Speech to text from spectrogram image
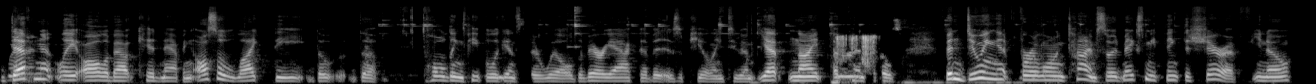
Women. Definitely all about kidnapping. Also, like the the the holding people against their will. The very act of it is appealing to him. Yep, Knight of Pentacles. Been doing it for a long time. So it makes me think the sheriff, you know,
